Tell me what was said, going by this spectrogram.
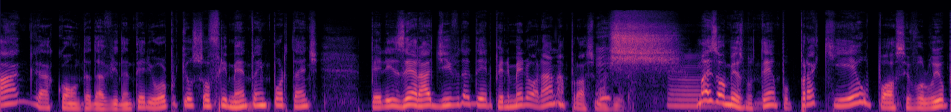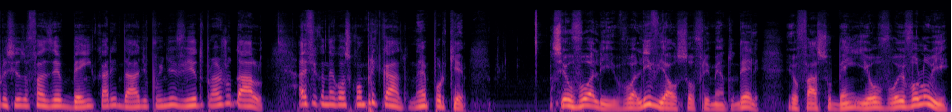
paga a conta da vida anterior, porque o sofrimento é importante para ele zerar a dívida dele, para ele melhorar na próxima Ixi. vida. Mas ao mesmo tempo, para que eu possa evoluir, eu preciso fazer bem e caridade para o indivíduo para ajudá-lo. Aí fica um negócio complicado, né? Porque se eu vou ali, vou aliviar o sofrimento dele, eu faço bem e eu vou evoluir.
